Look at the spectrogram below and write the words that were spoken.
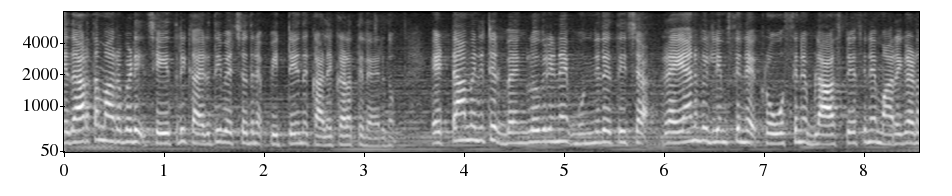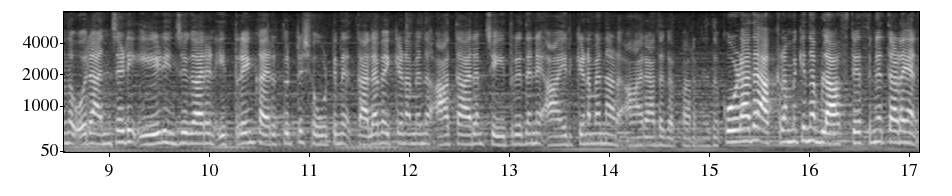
യഥാർത്ഥ മറുപടി ചേത്രി കരുതി വെച്ചതിന് പിറ്റേന്ന് കളിക്കളത്തിലായിരുന്നു. എട്ടാം മിനിറ്റിൽ ബംഗളൂരുവിനെ മുന്നിലെത്തിച്ച റയാൻ വില്യംസിന്റെ ക്രോസിന് ബ്ലാസ്റ്റേഴ്സിനെ മറികടന്ന് ഒരു അഞ്ചടി ഏഴ് ഇഞ്ചുകാരൻ ഇത്രയും കരുത്തുറ്റ ഷോട്ടിന് തല വെക്കണമെന്ന് ആ താരം ചേത്രി തന്നെ ആയിരിക്കണമെന്നാണ് ആരാധകർ പറഞ്ഞത്. കൂടാതെ ആക്രമിക്കുന്ന ബ്ലാസ്റ്റേഴ്സിനെ തടയാൻ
